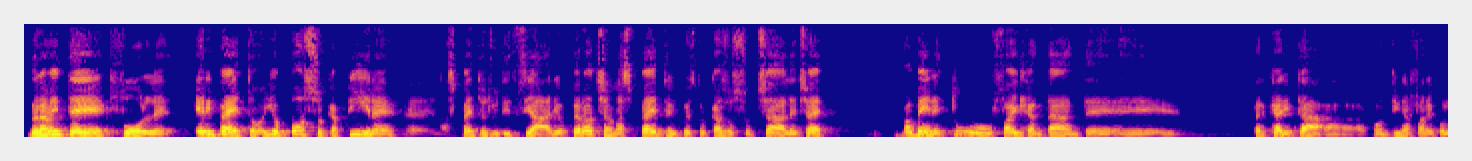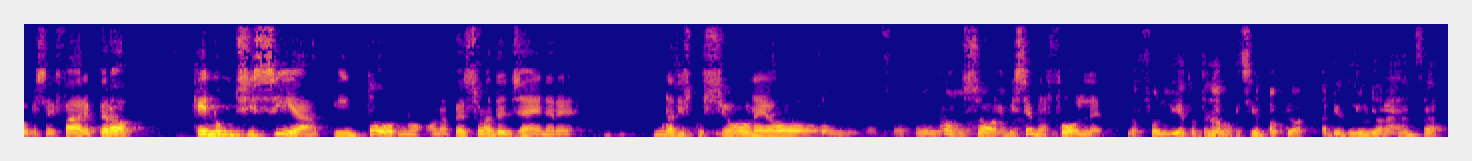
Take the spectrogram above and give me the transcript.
veramente folle. E ripeto, io posso capire eh, l'aspetto giudiziario, però c'è un aspetto in questo caso sociale, cioè va bene, tu fai il cantante, eh, per carità, continua a fare quello che sai fare, però che non ci sia intorno a una persona del genere una discussione o un confronto, non lo so, mi sembra folle. Una follia totale, no, che sia proprio l'ignoranza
